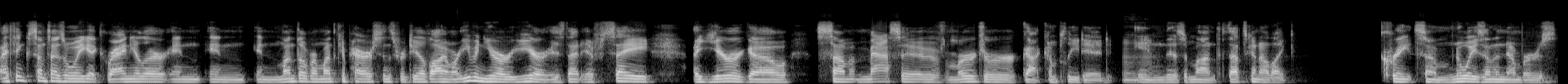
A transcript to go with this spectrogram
I think sometimes when we get granular in in in month over month comparisons for deal volume or even year over year is that if say a year ago some massive merger got completed Mhm. in this month, that's going to like create some noise in the numbers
